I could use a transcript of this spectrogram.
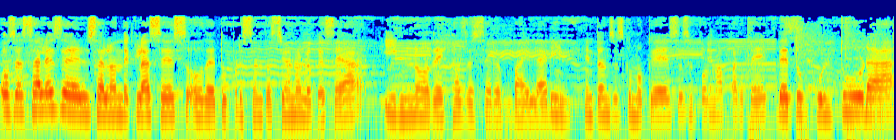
o sea, sales del salón de clases o de tu presentación o lo que sea y no dejas de ser bailarín. Entonces como que eso se forma parte de tu cultura,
